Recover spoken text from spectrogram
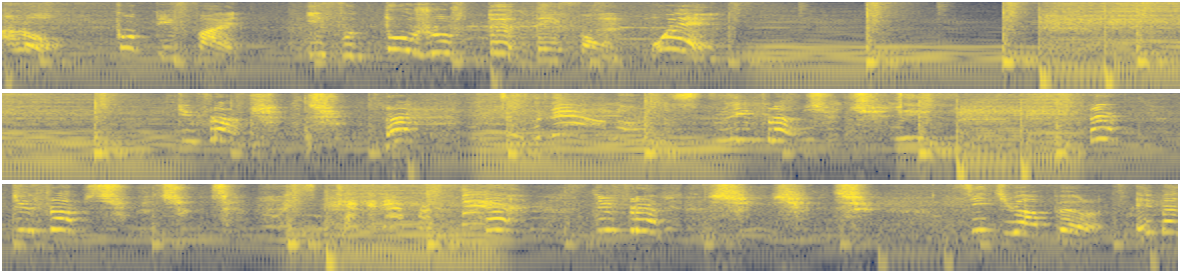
Alors, quand tu fight, il faut toujours te défendre. Ouais. Tu frappes. Hein? Tu frappes. Tu frappes. Si tu as peur, eh ben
